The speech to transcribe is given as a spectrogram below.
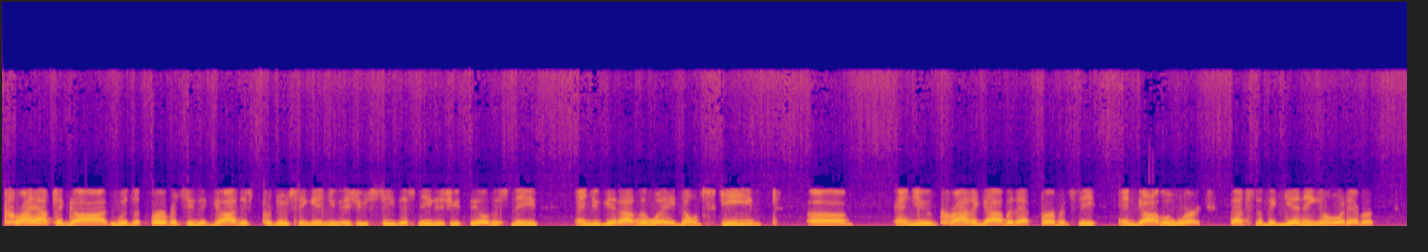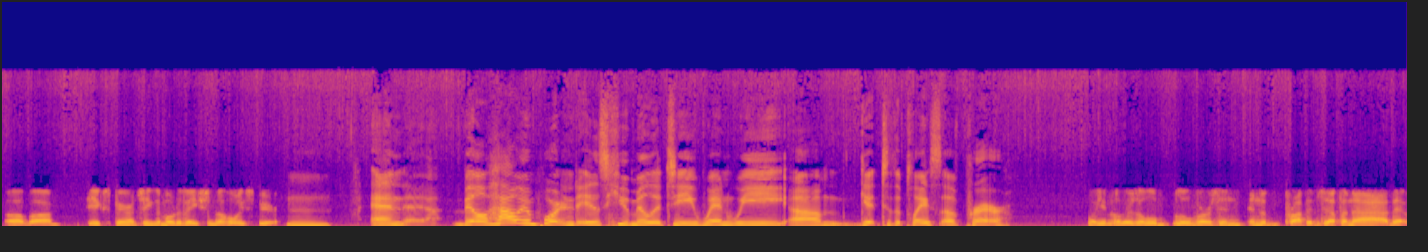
cry out to God with the fervency that God is producing in you as you see this need, as you feel this need, and you get out of the way. Don't scheme, uh, and you cry to God with that fervency, and God will work. That's the beginning or whatever of um, experiencing the motivation of the Holy Spirit. And uh, Bill, how important is humility when we um, get to the place of prayer? Well, you know, there's a little little verse in, in the prophet Zephaniah, that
